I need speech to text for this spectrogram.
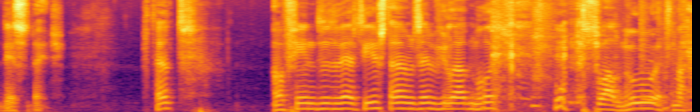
desses dois. Portanto, ao fim de 10 dias estávamos em Vila de pessoal nu a tomar.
